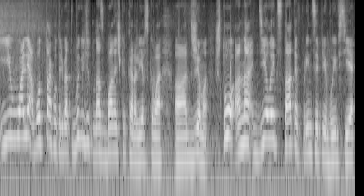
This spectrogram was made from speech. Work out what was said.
И вуаля, вот так вот, ребят, выглядит у нас баночка королевского а, джема. Что она делает? Статы, в принципе, вы все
